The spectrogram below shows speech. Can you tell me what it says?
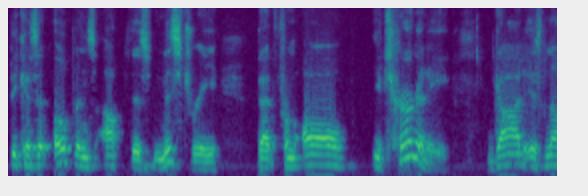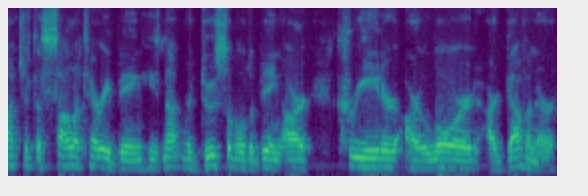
because it opens up this mystery that from all eternity, God is not just a solitary being. He's not reducible to being our creator, our Lord, our governor,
